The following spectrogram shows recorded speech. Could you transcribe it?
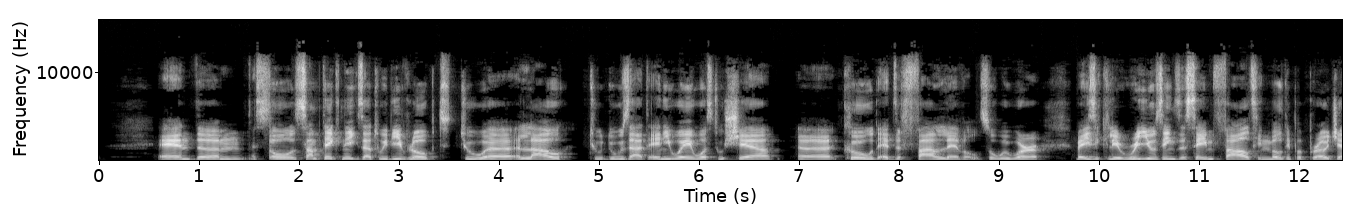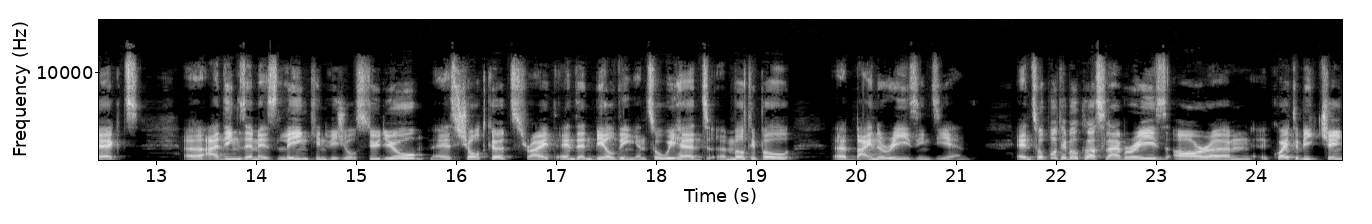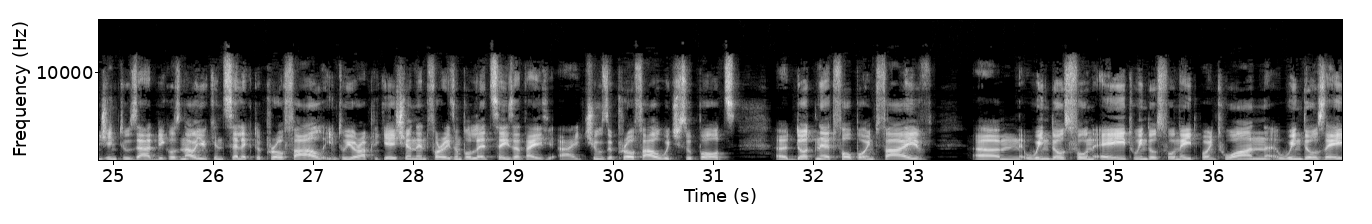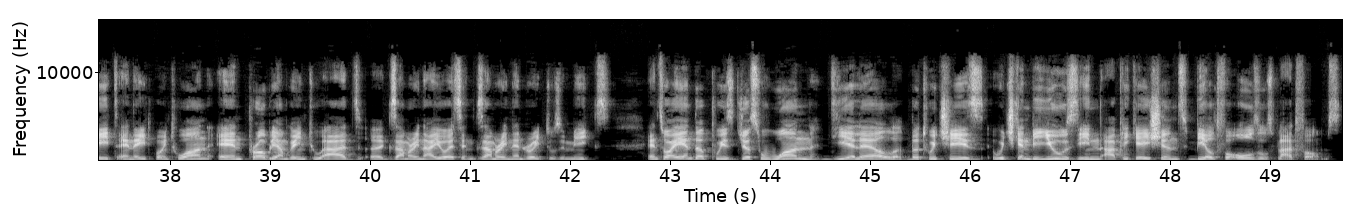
And um, so some techniques that we developed to uh, allow to do that anyway was to share uh, code at the file level. So we were basically reusing the same files in multiple projects, uh, adding them as link in Visual Studio as shortcuts, right? And then building. And so we had uh, multiple uh, binaries in the end. And so portable class libraries are um, quite a big change into that because now you can select a profile into your application. And for example, let's say that I, I choose a profile which supports uh, .NET 4.5, um, Windows Phone 8, Windows Phone 8.1, Windows 8 and 8.1. And probably I'm going to add uh, Xamarin iOS and Xamarin Android to the mix. And so I end up with just one DLL, but which is, which can be used in applications built for all those platforms.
